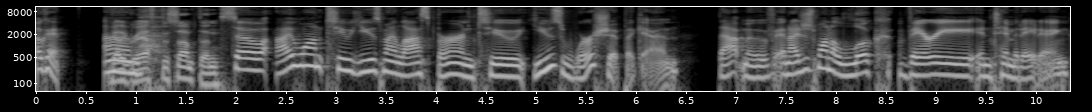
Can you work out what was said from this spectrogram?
Okay. Gotta um, grasp for something. So I want to use my last burn to use worship again. That move, and I just want to look very intimidating.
